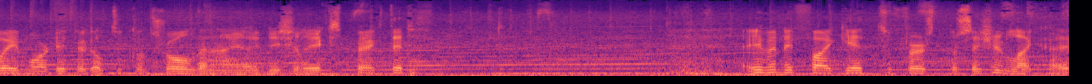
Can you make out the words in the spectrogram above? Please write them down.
way more difficult to control than I initially expected. Even if I get to first position like I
